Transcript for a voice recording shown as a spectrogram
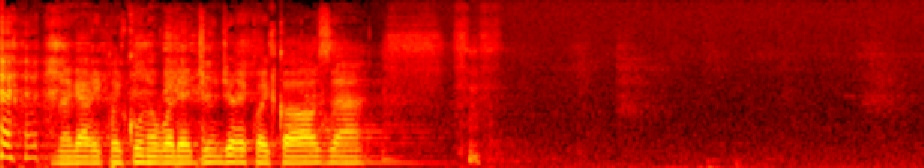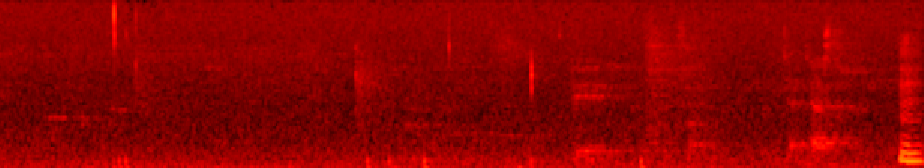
magari qualcuno vuole aggiungere qualcosa. Mm.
